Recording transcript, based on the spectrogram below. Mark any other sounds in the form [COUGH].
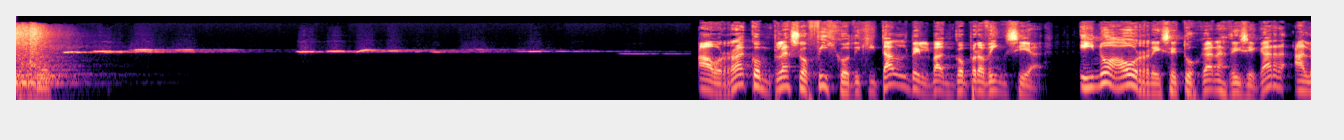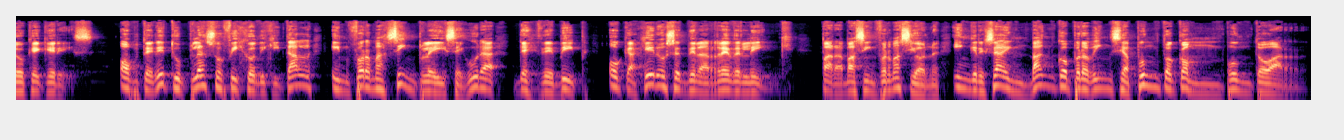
Ahorra con plazo fijo digital del Banco Provincia y no ahorres tus ganas de llegar a lo que querés. Obtené tu plazo fijo digital en forma simple y segura desde VIP o cajeros de la red Link. Para más información, ingresa en bancoprovincia.com.ar.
